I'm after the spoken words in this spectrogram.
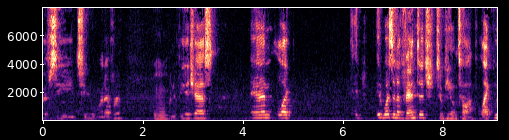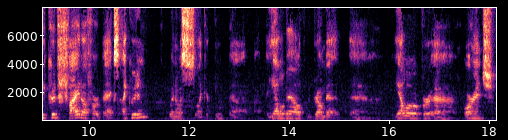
UFC 2, whatever, mm-hmm. on the VHS. And like, it, it was an advantage to be on top. Like, we could fight off our backs. I couldn't when I was like a, blue, uh, a yellow belt, brown belt, uh, yellow, per, uh, orange,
